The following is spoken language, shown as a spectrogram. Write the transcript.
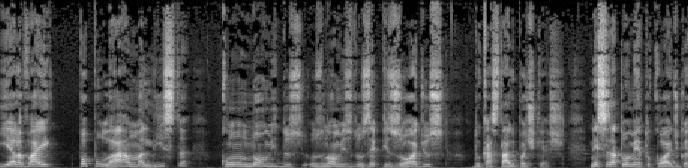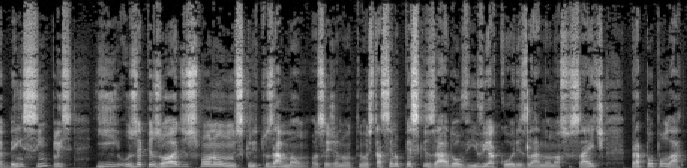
e ela vai popular uma lista com nome dos, os nomes dos episódios do Castalho Podcast. Nesse exato momento, o código é bem simples e os episódios foram escritos à mão, ou seja, não, não está sendo pesquisado ao vivo e a cores lá no nosso site para popular.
